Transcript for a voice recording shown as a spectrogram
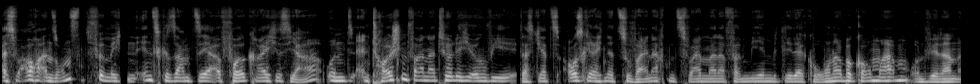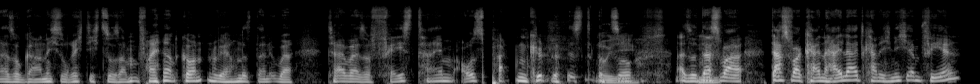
Es war auch ansonsten für mich ein insgesamt sehr erfolgreiches Jahr. Und enttäuschend war natürlich irgendwie, dass jetzt ausgerechnet zu Weihnachten zwei meiner Familienmitglieder Corona bekommen haben und wir dann also gar nicht so richtig zusammen feiern konnten. Wir haben das dann über teilweise FaceTime auspacken gelöst und Oh je. so. Also das Hm. war, das war kein Highlight, kann ich nicht empfehlen.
